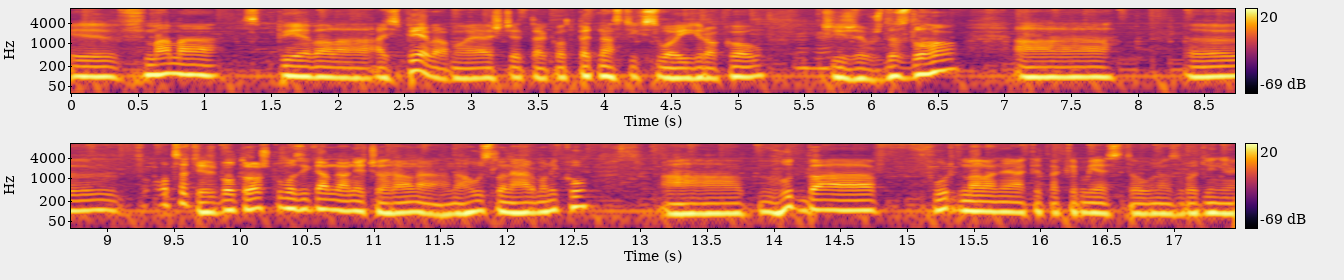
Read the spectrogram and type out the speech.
E, Mama spievala, aj spieva moja ešte tak od 15 svojich rokov, čiže už dosť dlho. A e, oco tiež bol trošku muzikant a niečo hral na, na husle, na harmoniku. A hudba furt mala nejaké také miesto u nás v rodine.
